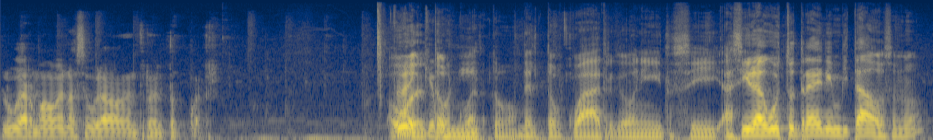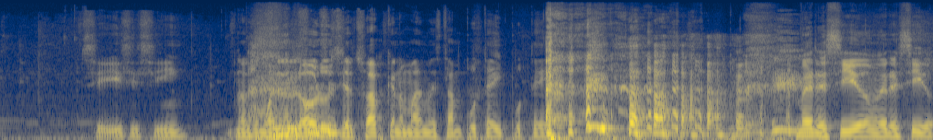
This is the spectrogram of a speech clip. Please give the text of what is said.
lugar más o menos asegurado dentro del top 4. Uh, Ay, del qué top bonito. 4, del top 4, qué bonito, sí. Así da gusto traer invitados, ¿o no? Sí, sí, sí. No como el Lorus y el Swap que nomás me están puté y puté. merecido, merecido.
